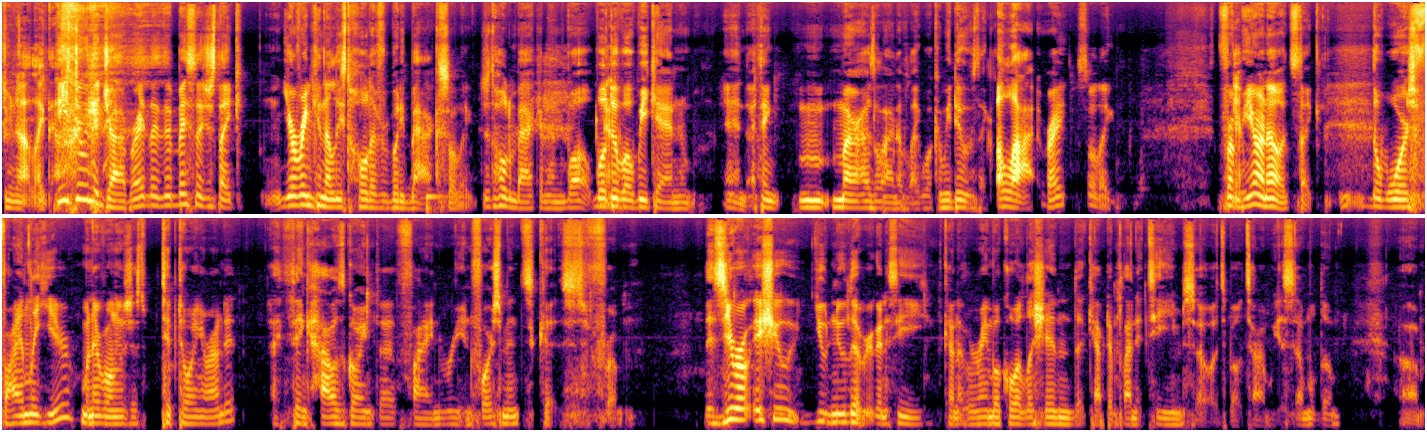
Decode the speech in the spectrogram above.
Do not like that. he's doing the job, right? Like they're basically just like your ring can at least hold everybody back. So like just hold them back, and then we'll we'll do what we can. And I think Mara has a line of like, "What can we do?" It's like a lot, right? So like from Yeah. here on out, it's like the war's finally here. When everyone was just tiptoeing around it, I think Hal's going to find reinforcements because from the zero issue, you knew that we were going to see kind of a Rainbow Coalition, the Captain Planet team. So it's about time we assembled them. Um,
